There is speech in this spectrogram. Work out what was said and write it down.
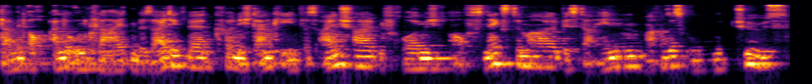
damit auch alle Unklarheiten beseitigt werden können. Ich danke Ihnen fürs Einschalten, freue mich aufs nächste Mal. Bis dahin, machen Sie es gut. Tschüss.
